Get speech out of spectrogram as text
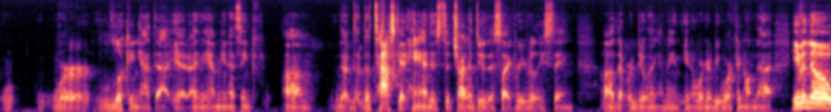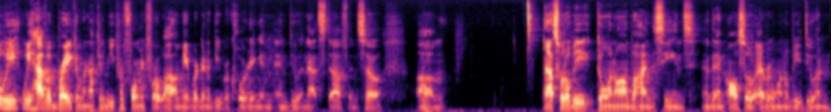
we're, we're looking at that yet. I mean, I mean, I think um, the, the task at hand is to try to do this like re-release thing uh, that we're doing. I mean, you know, we're going to be working on that. Even though we we have a break and we're not going to be performing for a while. I mean, we're going to be recording and, and doing that stuff. And so. Um, that's what'll be going on behind the scenes, and then also everyone will be doing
